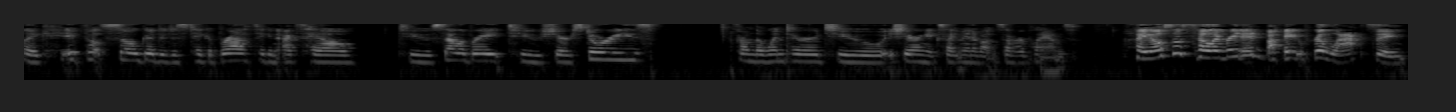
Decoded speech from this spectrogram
like it felt so good to just take a breath, take an exhale, to celebrate, to share stories from the winter, to sharing excitement about summer plans. I also celebrated by relaxing.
